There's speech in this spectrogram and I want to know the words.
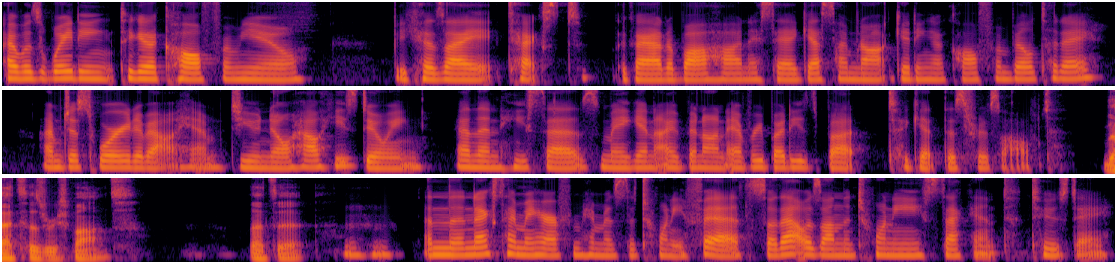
I was waiting to get a call from you because I text the guy out of Baja and I say, I guess I'm not getting a call from Bill today. I'm just worried about him. Do you know how he's doing? And then he says, Meagan, I've been on everybody's butt to get this resolved. That's his response. That's it. Mm-hmm. And the next time I hear from him is the 25th. So that was on the 22nd, Tuesday.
